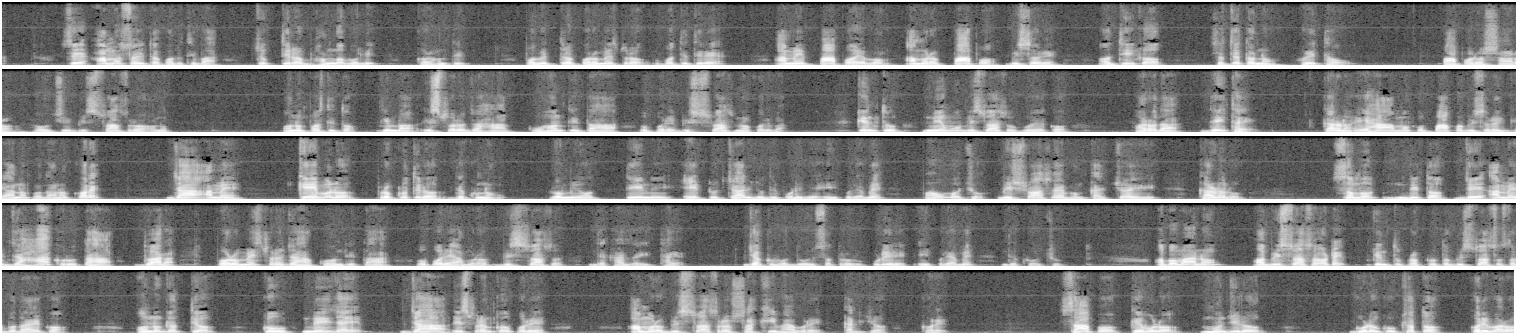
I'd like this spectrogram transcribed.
ସେ ଆମ ସହିତ କରୁଥିବା ଚୁକ୍ତିର ଭଙ୍ଗ ବୋଲି କହନ୍ତି ପବିତ୍ର ପରମେଶ୍ୱର ଉପସ୍ଥିତିରେ ଆମେ ପାପ ଏବଂ ଆମର ପାପ ବିଷୟରେ ଅଧିକ ସଚେତନ ହୋଇଥାଉ। ପାପର ସାର ହେଉଛି ବିଶ୍ୱାସର ଅନୁପସ୍ଥିତ କିମ୍ବା ଈଶ୍ୱର ଯାହା କୁହନ୍ତି ତାହା ଉପରେ ବିଶ୍ୱାସ ନ କରିବା। କିନ୍ତୁ ନିୟମ ବିଶ୍ୱାସକୁ ଏକ ଫରଦା ଦେଇଥାଏ। କାରଣ ଏହା ଆମକୁ ପାପ ବିଷୟରେ ଜ୍ଞାନ ପ୍ରଦାନ କରେ ଯାହା ଆମେ କେବଳ ପ୍ରକୃତିର ଦେଖୁନାହୁଁ। ରୋମିଓ ତିନି ଏକ ଟୁ ଚାରି ଯଦି ପଢ଼ିବେ ଏହିପରି ଆମେ ପାଉଅଛୁ। ବିଶ୍ୱାସ ଏବଂ କାର୍ଯ୍ୟ ଏହି କାରଣରୁ ସମ୍ବନ୍ଧିତ ଯେ ଆମେ ଯାହା କରୁ ତାହା ଦ୍ୱାରା ପରମେଶ୍ୱର ଯାହା କୁହନ୍ତି ତାହା ଉପରେ ଆମର ବିଶ୍ୱାସ ଦେଖାଯାଇଥାଏ। ଯାକୁବ ଦୁଇ ସତରରୁ କୋଡ଼ିଏରେ ଏହିପରି ଆମେ ଦେଖୁଅଛୁ। ଅପମାନ ଅବିଶ୍ୱାସ ଅଟେ କିନ୍ତୁ ପ୍ରକୃତ ବିଶ୍ୱାସ ସର୍ବଦା ଏକ ଅନୁଗତ୍ୟକୁ ନେଇଯାଏ ଯାହା ଈଶ୍ୱରଙ୍କ ଉପରେ ଆମର ବିଶ୍ୱାସର ସାକ୍ଷୀ ଭାବରେ କାର୍ଯ୍ୟ କରେ। ସାପ କେବଳ ମଞ୍ଜିର ଗୋଡ଼କୁ କ୍ଷତ କରିବାର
